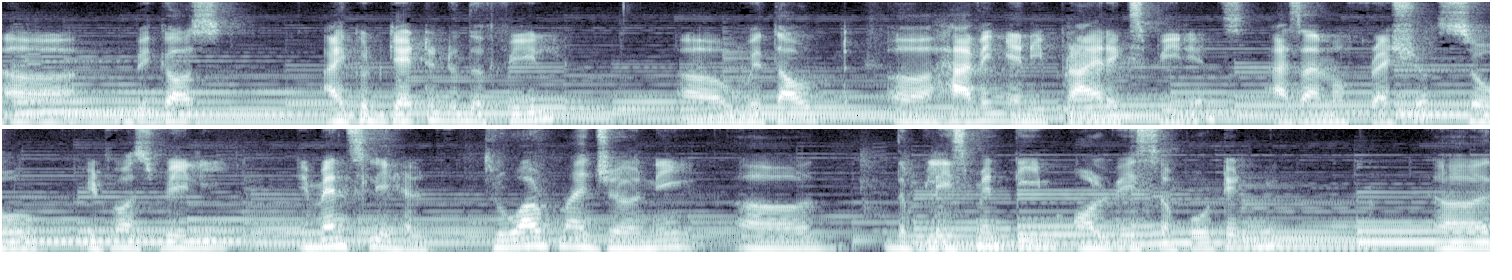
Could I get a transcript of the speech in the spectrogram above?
uh, because I could get into the field uh, without uh, having any prior experience as I'm a fresher. So it was really immensely helpful. Throughout my journey, uh, the placement team always supported me uh,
